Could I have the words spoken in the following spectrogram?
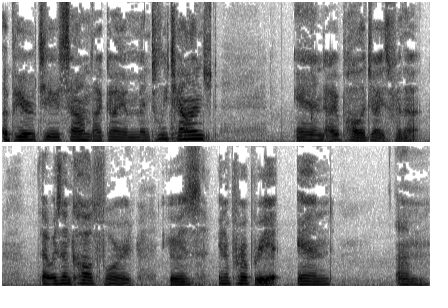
appear to sound like I am mentally challenged. And I apologize for that. That was uncalled for. It was inappropriate. And, um,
